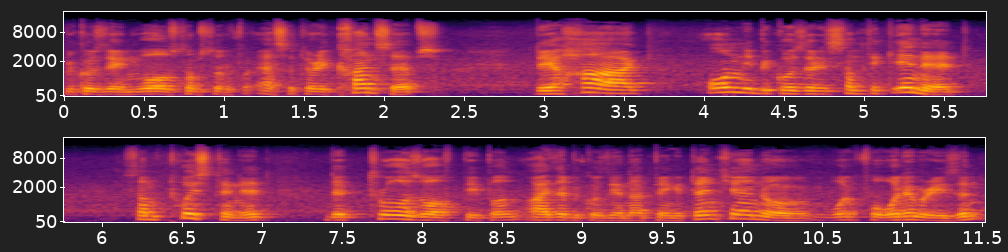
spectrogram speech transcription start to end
because they involve some sort of esoteric concepts. They are hard only because there is something in it, some twist in it that throws off people either because they're not paying attention or for whatever reason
